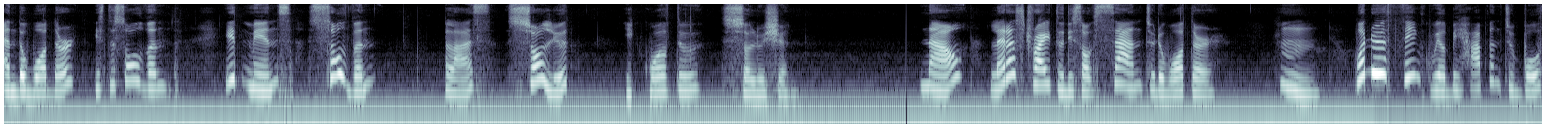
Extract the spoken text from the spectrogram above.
and the water is the solvent. It means solvent plus solute equal to solution. Now, let us try to dissolve sand to the water. Hmm, what do you think will be happen to both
